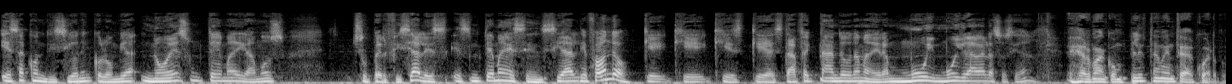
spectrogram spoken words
esa condición en Colombia no es un tema, digamos, superficial, es, es un tema esencial De fondo. que, que, que está afectando de una manera muy, muy grave a la sociedad. Germán, completamente de acuerdo,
